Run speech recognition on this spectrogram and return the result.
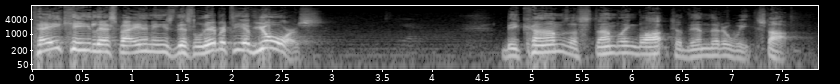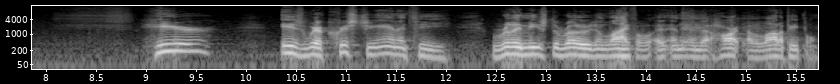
Take heed lest by any means this liberty of yours becomes a stumbling block to them that are weak. Stop. Here is where Christianity really meets the road in life and in the heart of a lot of people.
